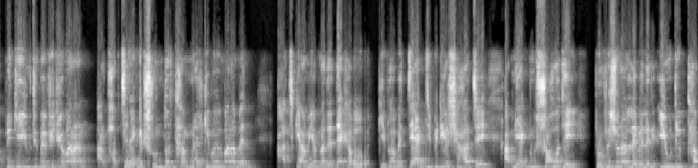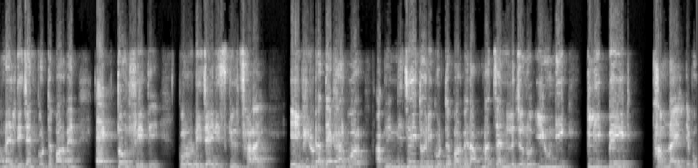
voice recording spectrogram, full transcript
আপনি কি ইউটিউবে ভিডিও বানান? আর ভাবছেন একটা সুন্দর থাম্বনেল কীভাবে বানাবেন? আজকে আমি আপনাদের দেখাবো কীভাবে চ্যাট জিপিটি এর সাহায্যে আপনি একদম সহজেই প্রফেশনাল লেভেলের ইউটিউব থাম্বনেল ডিজাইন করতে পারবেন একদম ফ্রিতে কোনো ডিজাইন স্কিল ছাড়াই। এই ভিডিওটা দেখার পর আপনি নিজেই তৈরি করতে পারবেন আপনার চ্যানেলের জন্য ইউনিক ক্লিক বেইট থাম্বনাইল এবং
